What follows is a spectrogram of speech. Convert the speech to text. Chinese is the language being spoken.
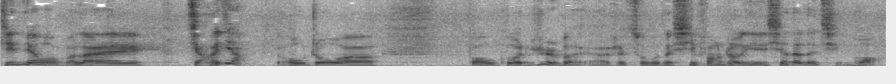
今天我们来讲一讲欧洲啊，包括日本啊，这所谓的西方阵营现在的情况。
